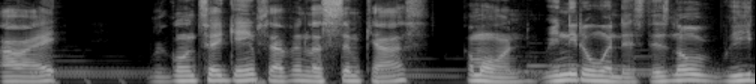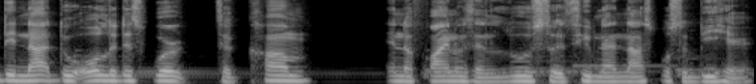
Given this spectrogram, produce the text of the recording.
All right. We're going to game seven. Let's simcast. Come on. We need to win this. There's no, we did not do all of this work to come in the finals and lose to a team that's not supposed to be here.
